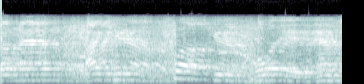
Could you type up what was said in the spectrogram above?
man, I can't fucking play an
